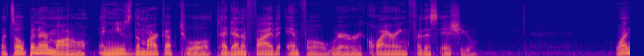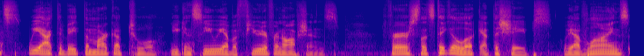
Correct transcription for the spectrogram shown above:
Let's open our model and use the markup tool to identify the info we are requiring for this issue. Once we activate the markup tool, you can see we have a few different options. First, let's take a look at the shapes. We have lines,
